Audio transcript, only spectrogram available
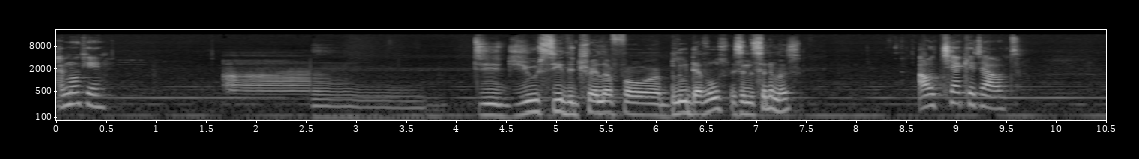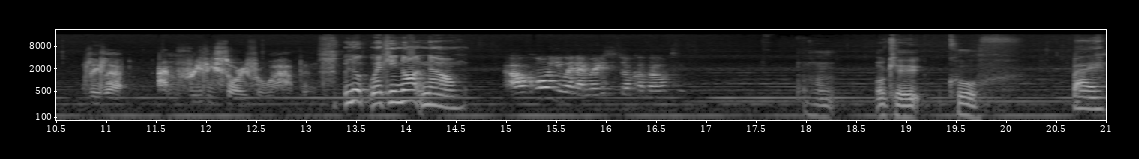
I'm okay. Um, Did you see the trailer for Blue Devils? It's in the cinemas. I'll check it out. Layla, I'm really sorry for what happened. Look, Weki, not now. I'll call you when I'm ready to talk about it. Um, okay, cool. Bye.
